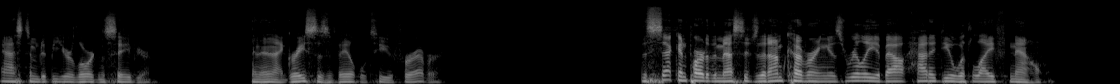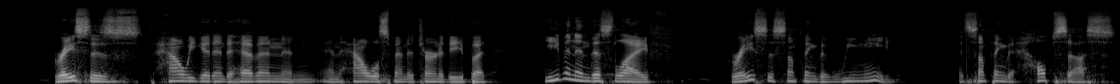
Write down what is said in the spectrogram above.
asked Him to be your Lord and Savior. And then that grace is available to you forever. The second part of the message that I'm covering is really about how to deal with life now. Grace is how we get into heaven and, and how we'll spend eternity, but even in this life, grace is something that we need. It's something that helps us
